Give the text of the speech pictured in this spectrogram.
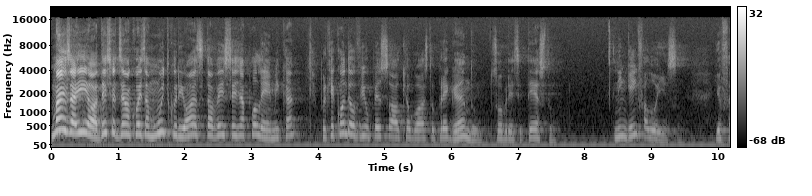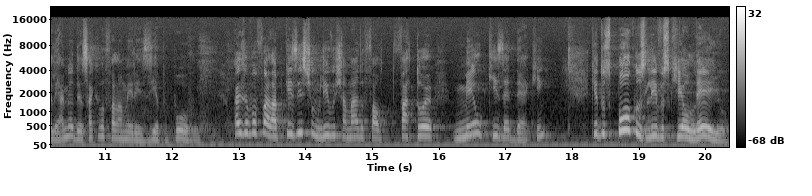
Mas aí, ó, deixa eu dizer uma coisa muito curiosa, talvez seja polêmica, porque quando eu vi o pessoal que eu gosto pregando sobre esse texto, ninguém falou isso. E eu falei, ah, meu Deus, será que eu vou falar uma heresia para o povo? Mas eu vou falar, porque existe um livro chamado Fator Melquisedeque, que dos poucos livros que eu leio,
